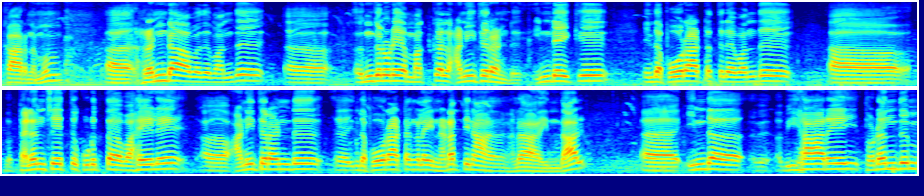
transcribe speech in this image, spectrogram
காரணமும் ரெண்டாவது வந்து எங்களுடைய மக்கள் அணி திரண்டு இன்றைக்கு இந்த போராட்டத்தில் வந்து பலம் சேர்த்து கொடுத்த வகையிலே அணிதிரண்டு அணி இந்த போராட்டங்களை நடத்தினார்களா இருந்தால் இந்த விஹாரை தொடர்ந்தும்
